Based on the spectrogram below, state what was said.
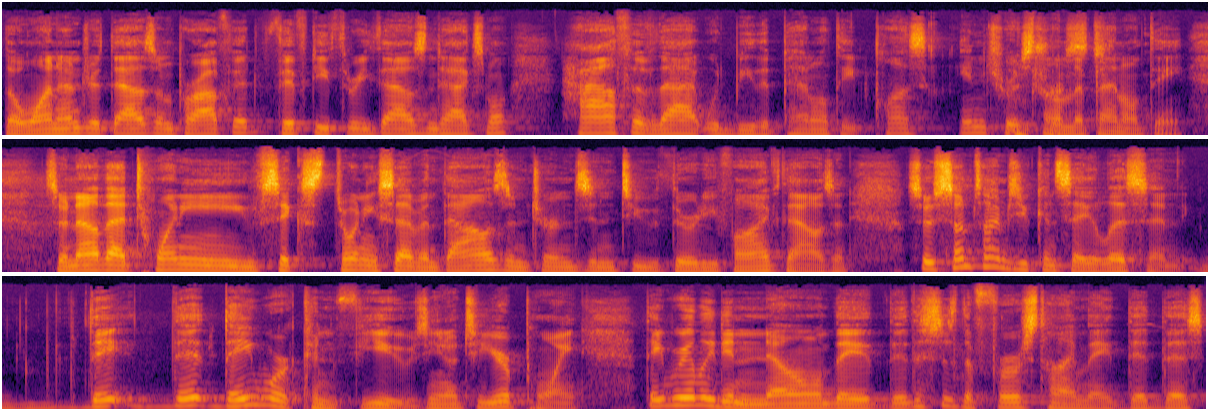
The 100,000 profit, 53,000 taxable, half of that would be the penalty plus interest, on the penalty. So now that 26 27,000 turns into 35,000. So sometimes you can say, listen, they, they they were confused, you know, to your point. They really didn't know. They, they this is the first time they did this.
